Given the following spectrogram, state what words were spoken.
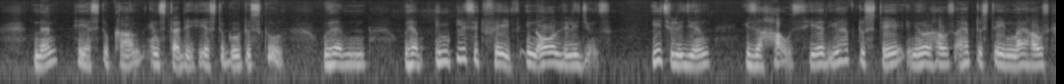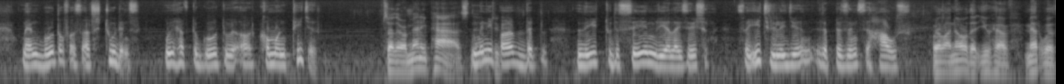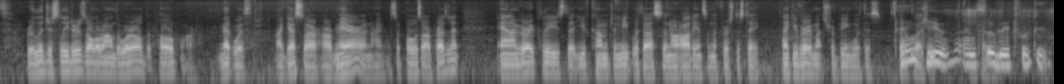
Then he has to come and study. He has to go to school. We have, we have implicit faith in all religions. Each religion is a house. Here you have to stay in your house, I have to stay in my house. Then both of us are students. We have to go to our common teacher. So there are many paths. Many paths that lead to the same realization. So each religion represents a house. Well, I know that you have met with religious leaders all around the world, the Pope, or met with, I guess, our, our mayor, and I suppose our president, and I'm very pleased that you've come to meet with us and our audience on the First Estate. Thank you very much for being with us. It's been a Thank you. I'm so grateful to you.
